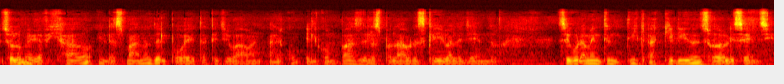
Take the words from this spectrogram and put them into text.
solo me había fijado en las manos del poeta que llevaban el compás de las palabras que iba leyendo, seguramente un tic adquirido en su adolescencia.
